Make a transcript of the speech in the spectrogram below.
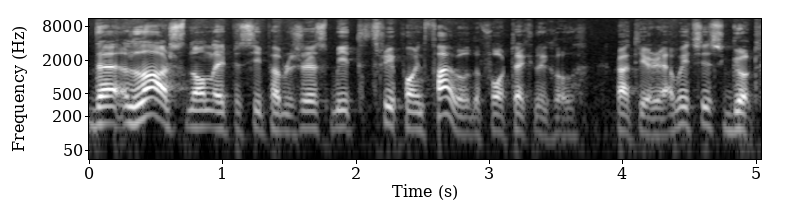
The large non-APC publishers meet 3.5 of the four technical criteria, which is good.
